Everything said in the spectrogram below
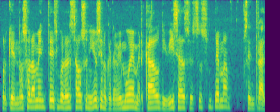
porque no solamente es importante Estados Unidos, sino que también mueve mercados, divisas, esto es un tema central.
